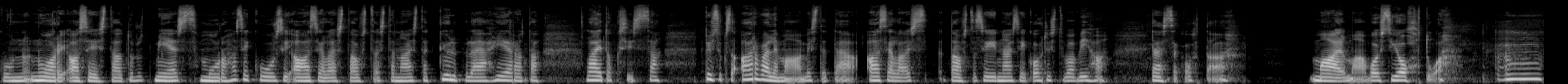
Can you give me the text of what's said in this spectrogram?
kun nuori aseistautunut mies murhasi kuusi aasialaistaustaista naista kylpylä- ja hieronta laitoksissa. Pystytkö arvailemaan, mistä tämä aasialaistaustaisiin naisiin kohdistuva viha tässä kohtaa maailmaa voisi johtua? Mm,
